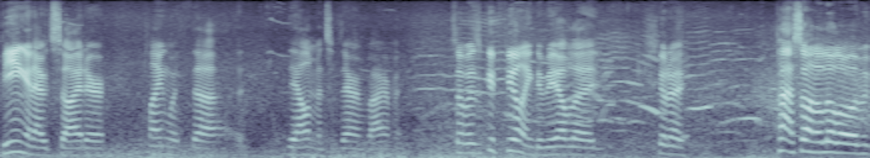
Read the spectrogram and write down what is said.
being an outsider, playing with uh, the elements of their environment. So it was a good feeling to be able to sort of pass on a little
